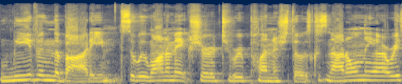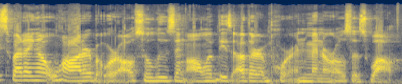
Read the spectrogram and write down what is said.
leaving the body. So we want to make sure to replenish those because not only are we sweating out water, but we're also losing all of these other important minerals as well.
